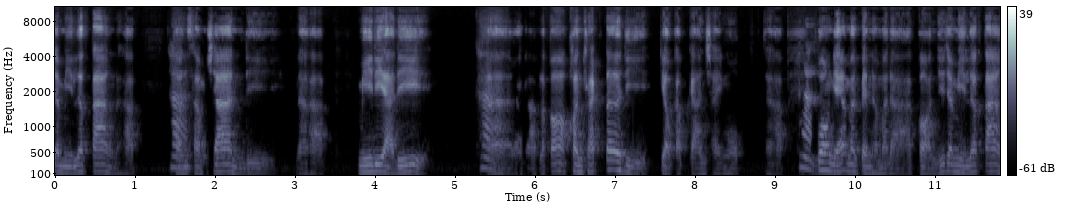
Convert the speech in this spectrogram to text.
จะมีเลือกตั้งนะครับค่ะ consumption ดีนะครับ media ดีค่ะอ่านะครับแล้วก็ contractor ดีเกี่ยวกับการใช้งบ นะครับค่ะพวกเนี้ยมันเป็นธรรมดาก่อนที่จะมีเลือกตั้ง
